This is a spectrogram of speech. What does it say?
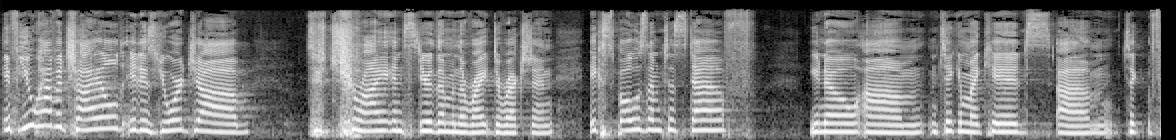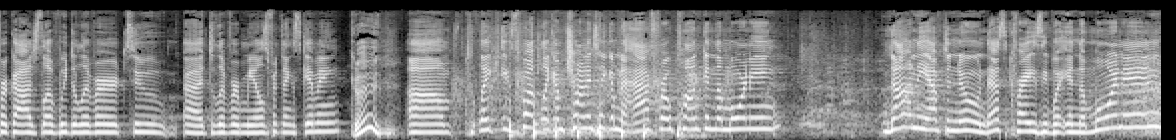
If you have a child, it is your job to try and steer them in the right direction. Expose them to stuff. You know, um, I'm taking my kids um, to, for God's Love We Deliver to uh, deliver meals for Thanksgiving. Good. Um, like expo- like I'm trying to take them to Afropunk in the morning. Not in the afternoon. That's crazy. But in the morning,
